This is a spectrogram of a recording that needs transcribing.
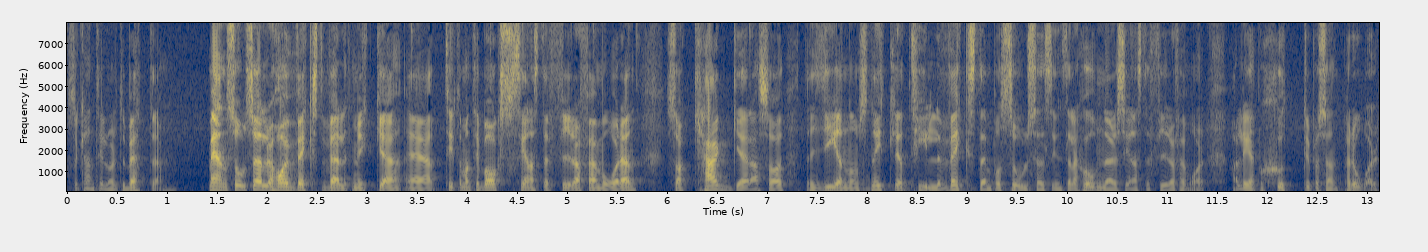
så kan det till och med lite bättre. Men solceller har ju växt väldigt mycket. Eh, tittar man tillbaka de senaste 4-5 åren så har Kagger, alltså den genomsnittliga tillväxten på solcellsinstallationer de senaste 4-5 åren, har legat på 70 procent per år.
